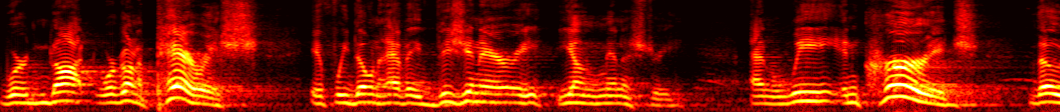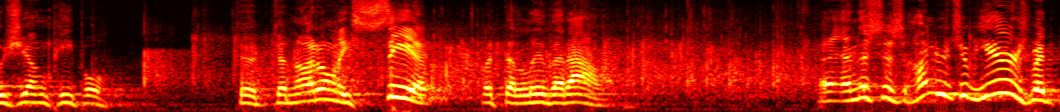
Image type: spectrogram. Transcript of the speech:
we're not, we're going to perish if we don't have a visionary young ministry. And we encourage those young people to, to not only see it, but to live it out. And this is hundreds of years, but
